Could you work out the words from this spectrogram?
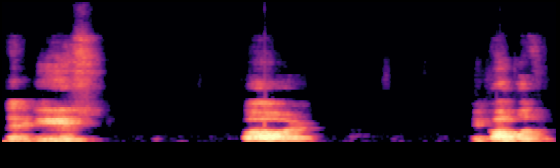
then it is called a composite.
